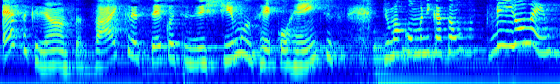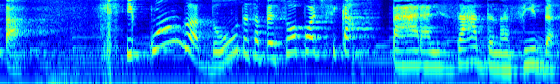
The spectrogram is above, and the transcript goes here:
Essa criança vai crescer com esses estímulos recorrentes de uma comunicação violenta e quando adulta, essa pessoa pode ficar paralisada na vida,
